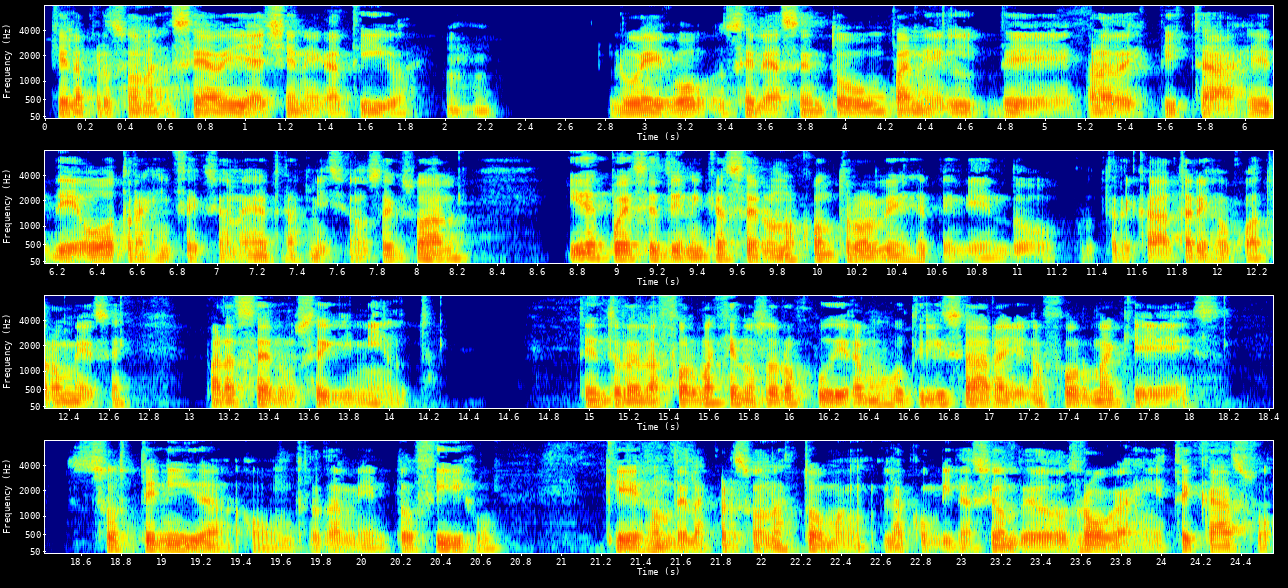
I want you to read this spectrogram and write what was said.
que la persona sea VIH negativa. Luego se le hacen todo un panel de, para despistaje de otras infecciones de transmisión sexual y después se tienen que hacer unos controles dependiendo de cada tres o cuatro meses para hacer un seguimiento. Dentro de las formas que nosotros pudiéramos utilizar hay una forma que es sostenida o un tratamiento fijo, que es donde las personas toman la combinación de dos drogas. En este caso,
